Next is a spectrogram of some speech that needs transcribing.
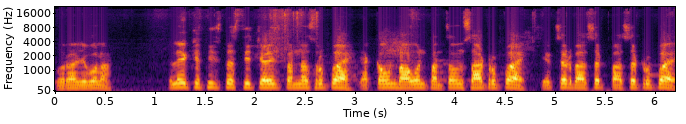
हो राजे बोला चला एकशे तीस पस्तीस चाळीस पन्नास रुपये एकावन्न बावन्न पंचावन्न साठ रुपये एकसष्ट बासष्ट पासष्ट रुपये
